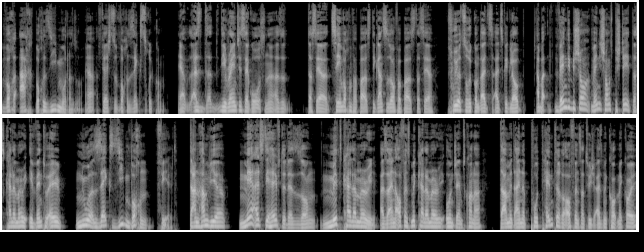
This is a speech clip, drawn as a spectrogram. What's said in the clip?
Woche 8, Woche 7 oder so, ja, vielleicht so Woche 6 zurückkommen. Ja, also die Range ist ja groß, ne? Also, dass er 10 Wochen verpasst, die ganze Saison verpasst, dass er früher zurückkommt als, als geglaubt. Aber wenn die, wenn die Chance besteht, dass Kyler Murray eventuell nur 6, 7 Wochen fehlt, dann haben wir mehr als die Hälfte der Saison mit Kyler Murray, also eine Offense mit Kyler Murray und James Conner, damit eine potentere Offense natürlich als mit Colt McCoy,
